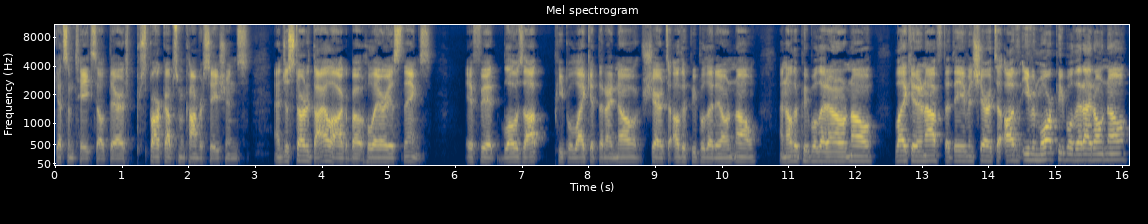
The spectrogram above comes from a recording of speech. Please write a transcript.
get some takes out there, spark up some conversations, and just start a dialogue about hilarious things. If it blows up, people like it that I know, share it to other people that I don't know, and other people that I don't know like it enough that they even share it to other, even more people that I don't know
